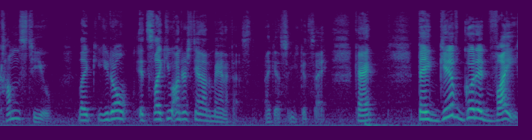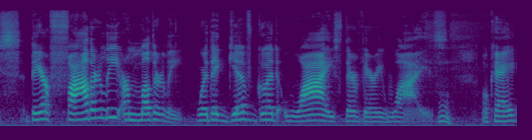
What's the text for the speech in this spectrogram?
comes to you. Like you don't. It's like you understand how to manifest. I guess you could say. Okay. They give good advice. They are fatherly or motherly. Where they give good wise, they're very wise. Okay.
